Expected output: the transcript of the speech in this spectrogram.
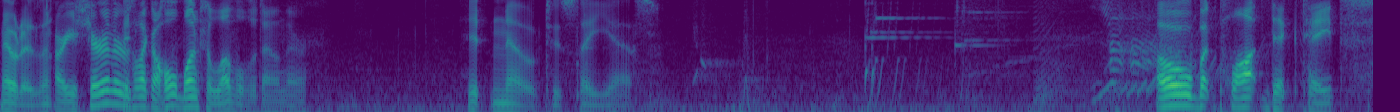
No, it isn't. Are you sure there's like a whole bunch of levels down there? Hit no to say yes. Oh, but plot dictates.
